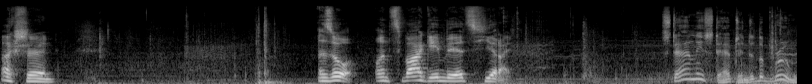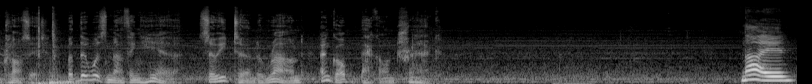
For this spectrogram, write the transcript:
Ach, schön. So, und zwar gehen wir jetzt hier rein. Stanley stepped into the broom closet, but there was nothing here, so he turned around and got back on track. Nein.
